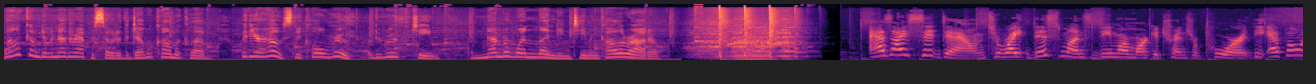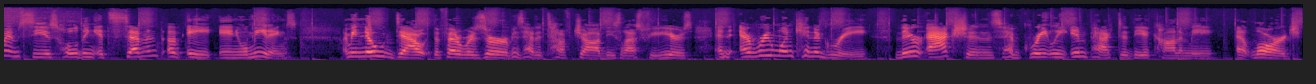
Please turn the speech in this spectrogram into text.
Welcome to another episode of the Double Comma Club with your host, Nicole Rueth of the Rueth Team, the number one lending team in Colorado. As I sit down to write this month's DMAR Market Trends report, the FOMC is holding its seventh of eight annual meetings. I mean, no doubt the Federal Reserve has had a tough job these last few years, and everyone can agree their actions have greatly impacted the economy at large,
